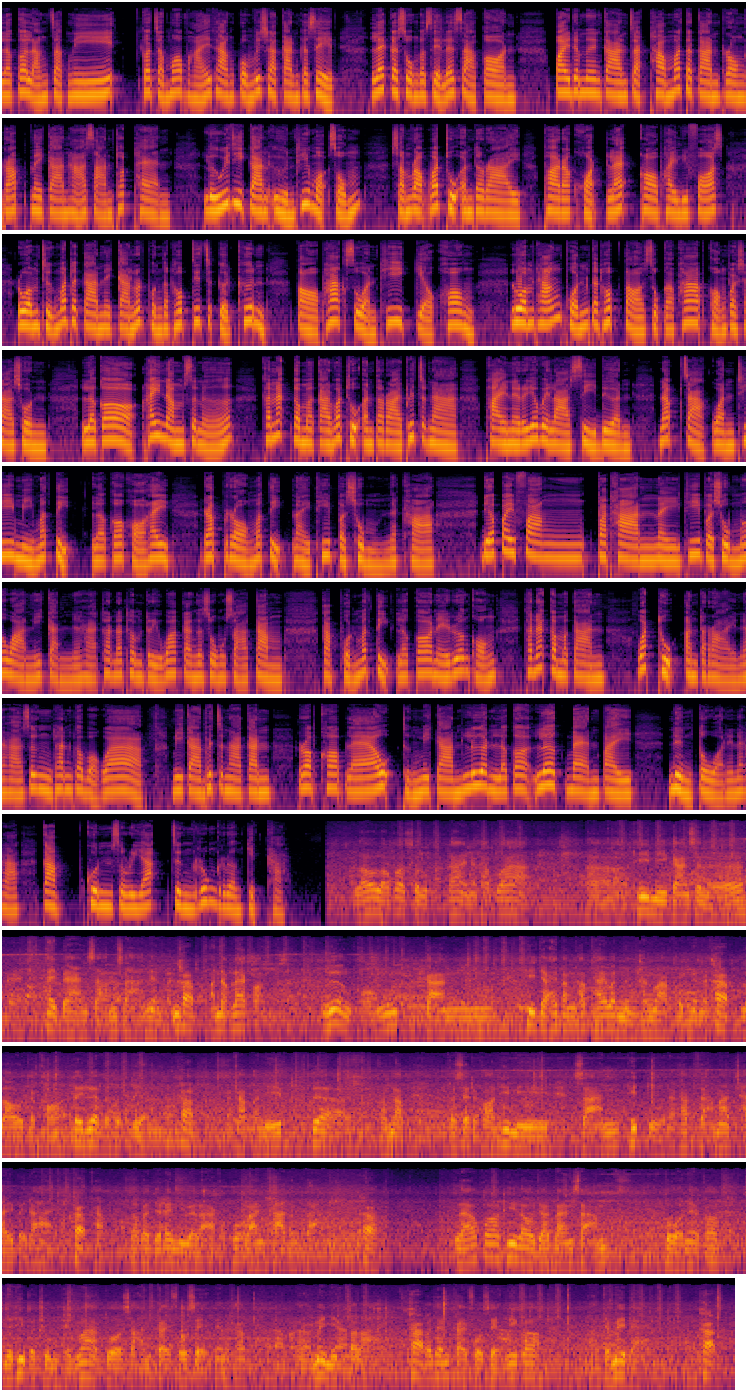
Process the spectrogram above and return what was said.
แล้วก็หลังจากนี้ ก็จะมอบหมายทางกรมวิชาการเกษตร และกระทรวงเกษตรและสหกรณ์ไปดำเนินการจัดทำมาตรการรองรับในการหาสารทดแทน หรือวิธีการอื่นที่เหมาะสมสำหรับวัตถุอันตรายพาราควอดและคลอไพลิฟอส รวมถึงมาตรการในการลดผลกระทบที่จะเกิดขึ้น ต่อภาคส่วนที่เกี่ยวข้อง รวมทั้งผลกระทบต่อสุขภาพของประชาชน แล้วก็ให้นำเสนอ คณะกรรมการวัตถุอันตรายพิจารณา ภายในระยะเวลา 4 เดือน นับจากวันที่มีมติ แล้วก็ขอให้รับรองมติในที่ประชุมนะคะ เดี๋ยวไปฟังประธานในที่ประชุมเมื่อวานนี้กันนะคะท่านรัฐมนตรีว่าการกระทรวงอุตสาหกรรม กับผลมติ แล้วก็ในเรื่องของคณะกรรมการวัตถุอันตรายนะคะ ซึ่งท่านก็บอกว่ามีการพิจารณากันรอบครอบแล้วถึงมีการเลื่อนแล้วก็เลิกแบนไปหนึ่งตัวเนี่ยนะคะ กับคุณสุริยะจึงรุ่งเรืองกิจค่ะ แล้วเราก็สรุปได้นะครับว่าที่มีการเสนอให้แบนสามสารเนี่ยอันดับแรกก่อน เรื่องของการที่จะให้บังคับใช้วันหนึ่งธันวาคมเนี่ยนะครับ เราจะขอได้เลื่อนไปหกเดือนนะครับ อันนี้เพื่อสำหรับเกษตรกรที่มีสารพิษอยู่นะครับ สามารถใช้ไปได้ครับแล้วก็จะได้มีเวลากับพวกร้านค้าต่างๆครับ แล้วก็ที่เราจะแบนสามตัวเนี่ยก็ในที่ประชุมเห็นว่าตัวสารไกลโฟเซตเนี่ยนะครับไม่มีอันตราย เพราะฉะนั้นไกลโฟเซตนี่ก็จะไม่แบน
